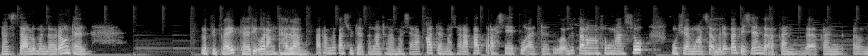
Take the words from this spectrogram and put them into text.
yang selalu mendorong dan lebih baik dari orang dalam karena mereka sudah kenal dengan masyarakat dan masyarakat trustnya itu ada. Kalau kita langsung masuk kemudian mengajak mereka biasanya nggak akan nggak akan um,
